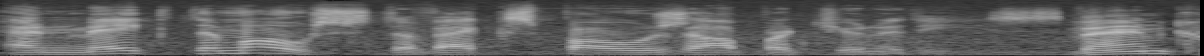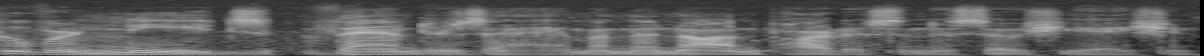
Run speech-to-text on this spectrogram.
and make the most of Expo's opportunities. Vancouver needs Vander Zalm and the Nonpartisan Association.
